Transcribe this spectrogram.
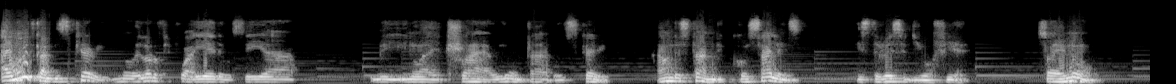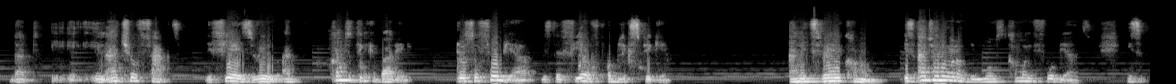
I know it can be scary. You know, a lot of people are here, they will say, Yeah, me, you know, I try, I don't try, but it's scary. I understand because silence is the residue of fear. So I know that in actual fact, the fear is real. And come to think about it, glossophobia is the fear of public speaking. And it's very common. It's actually one of the most common phobias. It's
